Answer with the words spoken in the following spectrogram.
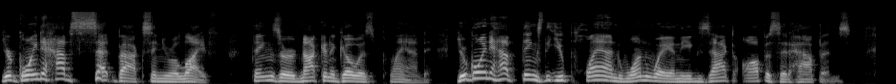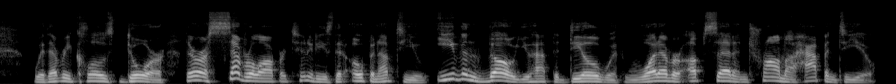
You're going to have setbacks in your life. Things are not going to go as planned. You're going to have things that you planned one way and the exact opposite happens. With every closed door, there are several opportunities that open up to you, even though you have to deal with whatever upset and trauma happened to you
